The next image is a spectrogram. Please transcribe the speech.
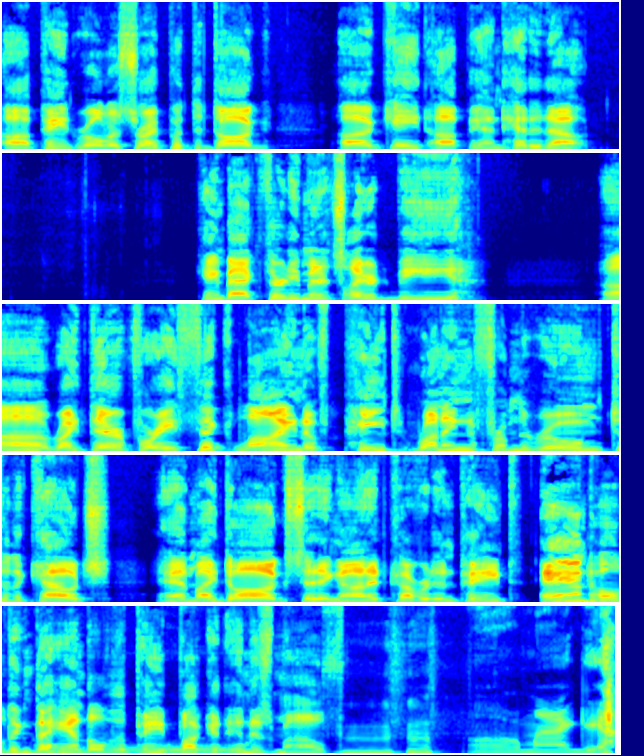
uh, paint rollers, so I put the dog uh, gate up and headed out. Came back 30 minutes later to be uh, right there for a thick line of paint running from the room to the couch, and my dog sitting on it covered in paint and holding the handle of the paint bucket in his mouth. Oh my god.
